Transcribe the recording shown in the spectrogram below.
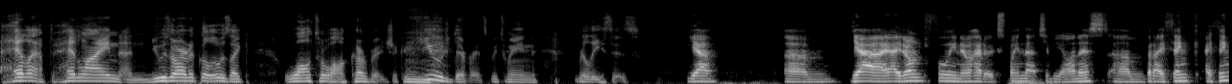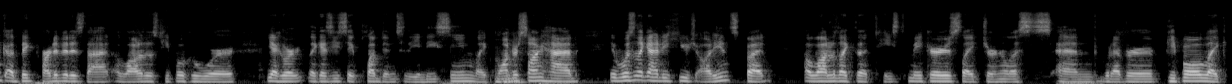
headline after headline, a news article. It was like wall to wall coverage, like a Mm. huge difference between releases. yeah um yeah I, I don't fully know how to explain that to be honest um but i think i think a big part of it is that a lot of those people who were yeah who are like as you say plugged into the indie scene like Mhm. wander song had it wasn't like it had a huge audience but a lot of like the tastemakers, like journalists and whatever people like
